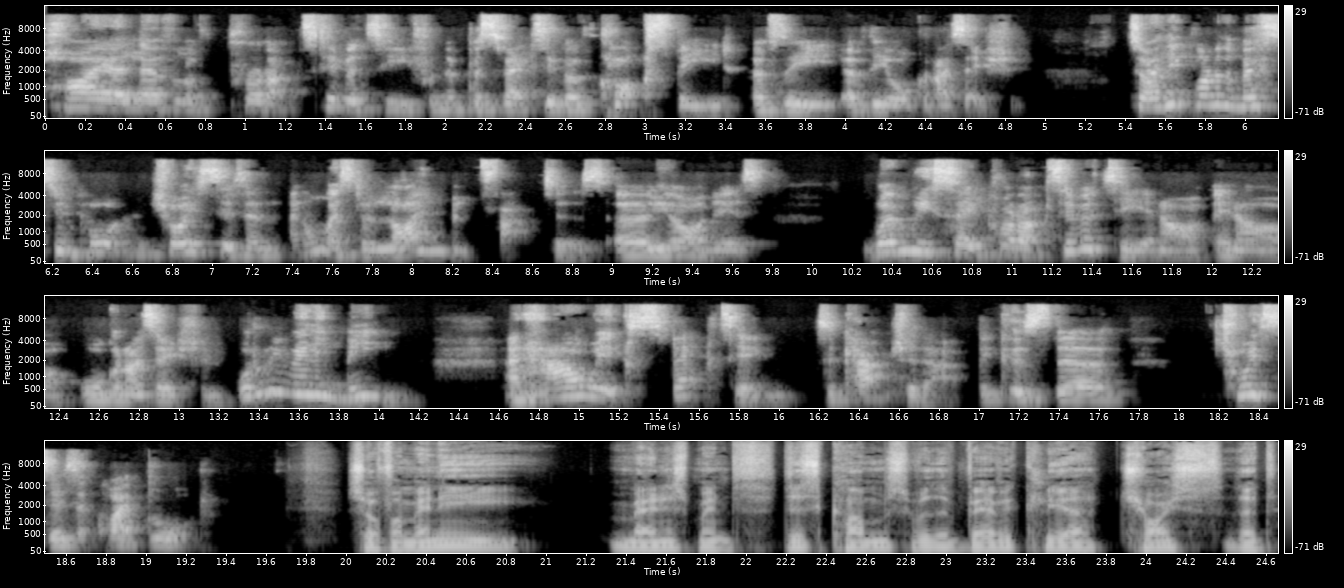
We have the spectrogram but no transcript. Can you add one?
higher level of productivity from the perspective of clock speed of the of the organization. So I think one of the most important choices and, and almost alignment factors early on is when we say productivity in our in our organization, what do we really mean? And how are we expecting to capture that? Because the choices are quite broad. So for many management, this comes with a very clear choice that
